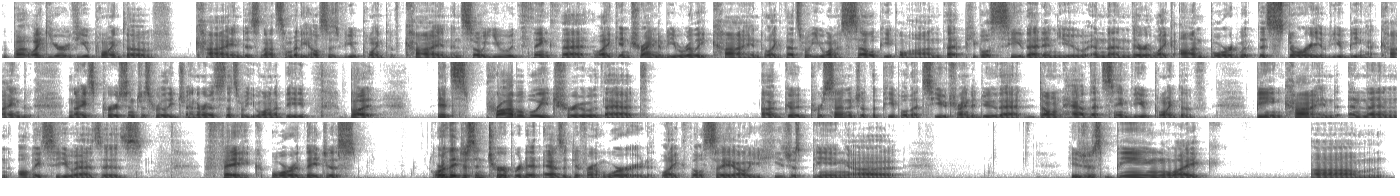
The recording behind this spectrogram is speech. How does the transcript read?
but like your viewpoint of kind is not somebody else's viewpoint of kind. And so you would think that like in trying to be really kind like that's what you want to sell people on that people see that in you and then they're like on board with this story of you being a kind nice person just really generous. That's what you want to be. But it's probably true that a good percentage of the people that see you trying to do that don't have that same viewpoint of being kind and then all they see you as is fake or they just or they just interpret it as a different word. Like they'll say, "Oh, he's just being uh he's just being like um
